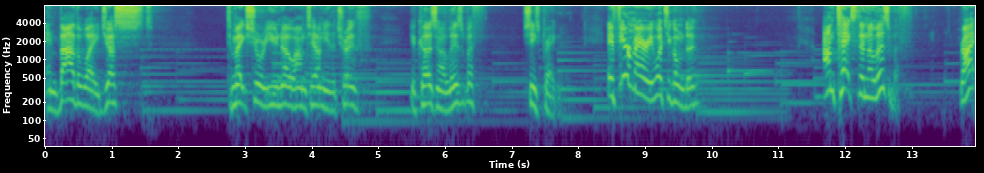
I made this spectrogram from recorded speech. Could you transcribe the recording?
And by the way, just to make sure you know I'm telling you the truth, your cousin Elizabeth, she's pregnant. If you're Mary, what you to do? I'm texting Elizabeth, right?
